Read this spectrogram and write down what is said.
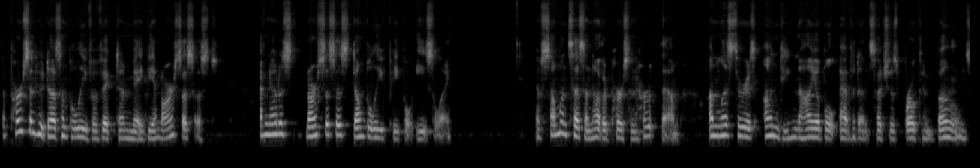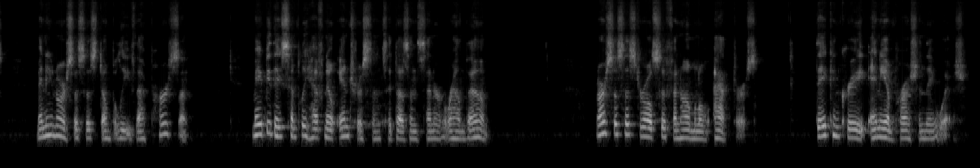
The person who doesn't believe a victim may be a narcissist. I've noticed narcissists don't believe people easily. If someone says another person hurt them, unless there is undeniable evidence, such as broken bones, many narcissists don't believe that person. Maybe they simply have no interest since it doesn't center around them. Narcissists are also phenomenal actors. They can create any impression they wish.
